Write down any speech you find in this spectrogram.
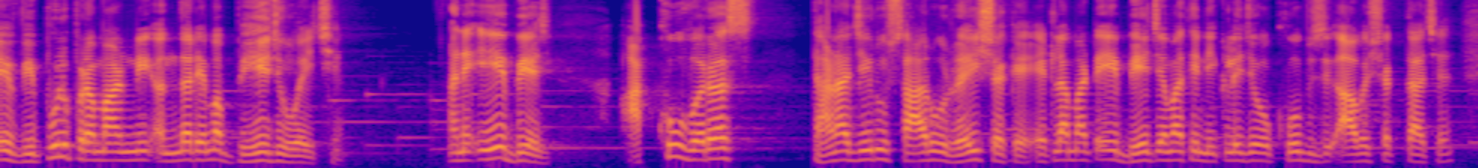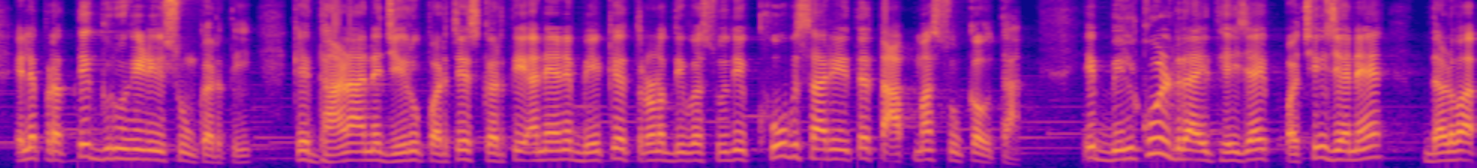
એ વિપુલ પ્રમાણની અંદર એમાં ભેજ હોય છે. અને એ ભેજ આખું વરસ ધાણા, જીરું સારું રહી શકે એટલા માટે એ ભેજ એમાંથી નીકળી જવો ખૂબ જ આવશ્યકતા છે. એટલે પ્રત્યેક ગૃહિણી શું કરતી? કે ધાણા અને જીરું પરચેસ કરતી અને એને બે કે ત્રણ દિવસ સુધી ખૂબ સારી રીતે તાપમાં સૂકવતા. એ બિલકુલ ડ્રાય થઈ જાય, પછી જ એને દળવા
